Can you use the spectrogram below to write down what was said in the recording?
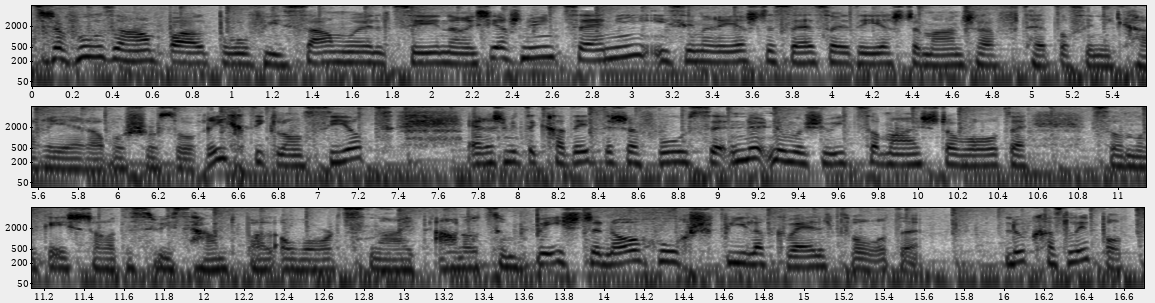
Der Schaffhauser Handballprofi Samuel Zehner ist erst 19. In seiner ersten Saison in der ersten Mannschaft hat er seine Karriere aber schon so richtig lanciert. Er ist mit den Kadetten Schaffhausen nicht nur Schweizer Meister geworden, sondern gestern an der Swiss Handball Awards Night auch noch zum besten Nachwuchsspieler gewählt worden. Lukas Lippert.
